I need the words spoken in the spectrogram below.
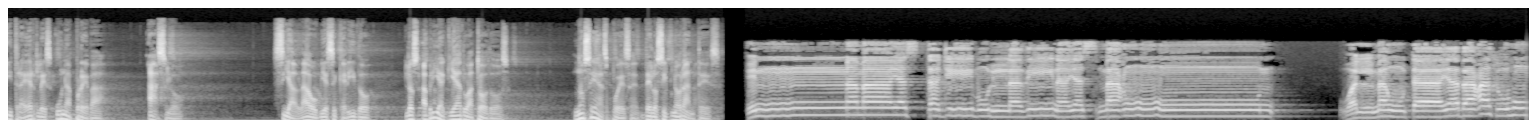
y traerles una prueba, hazlo. Si Allah hubiese querido, los habría guiado a todos. No seas pues de los ignorantes. انما يستجيب الذين يسمعون والموتى يبعثهم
